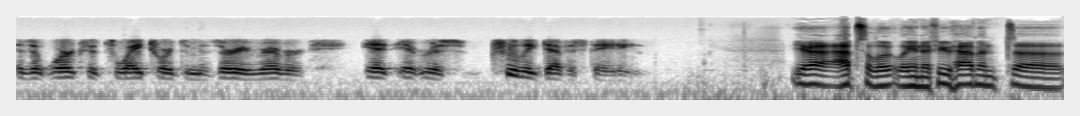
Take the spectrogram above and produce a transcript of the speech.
as it works its way towards the Missouri River, it, it was truly devastating. Yeah, absolutely. And if you haven't uh,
